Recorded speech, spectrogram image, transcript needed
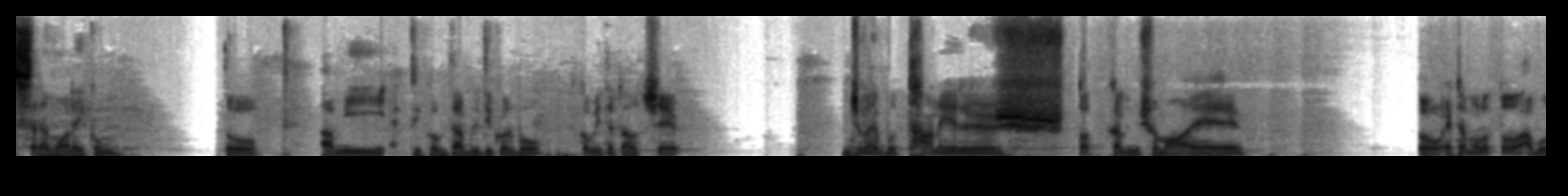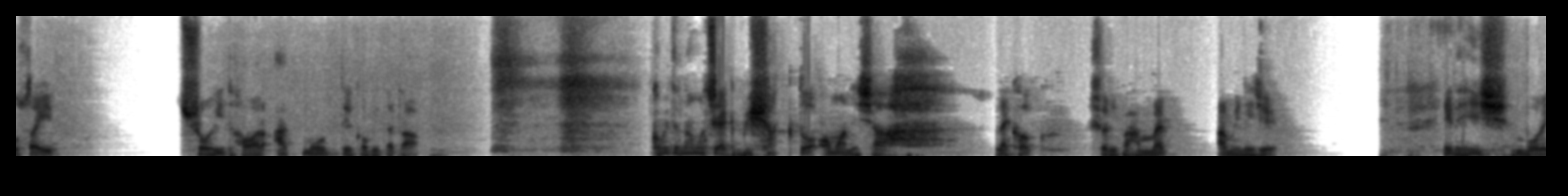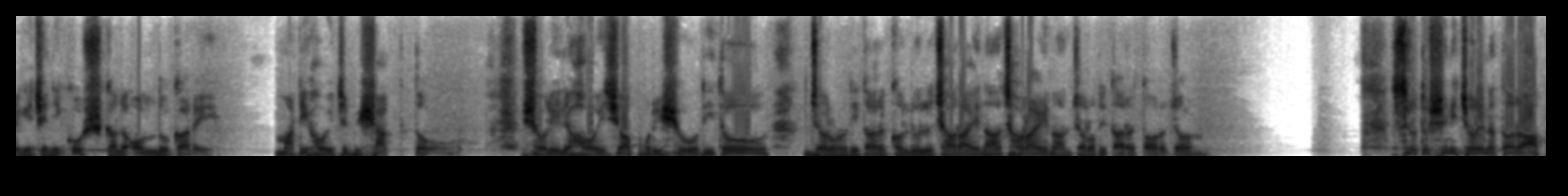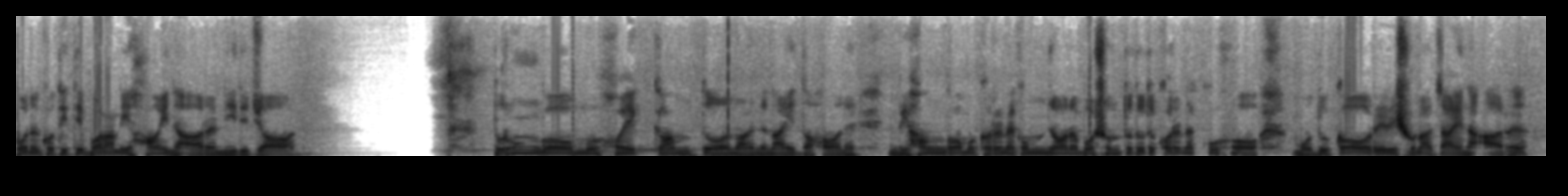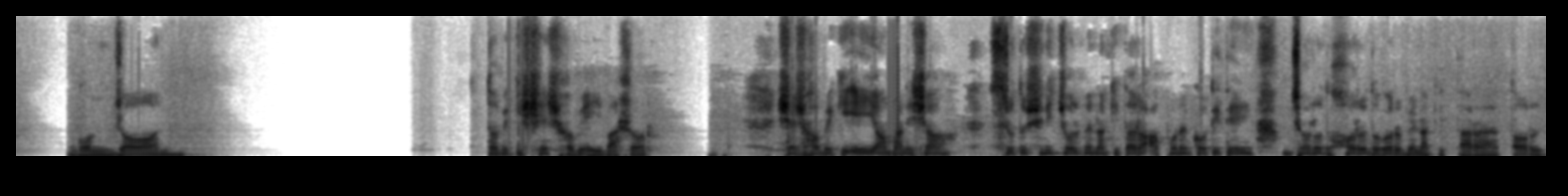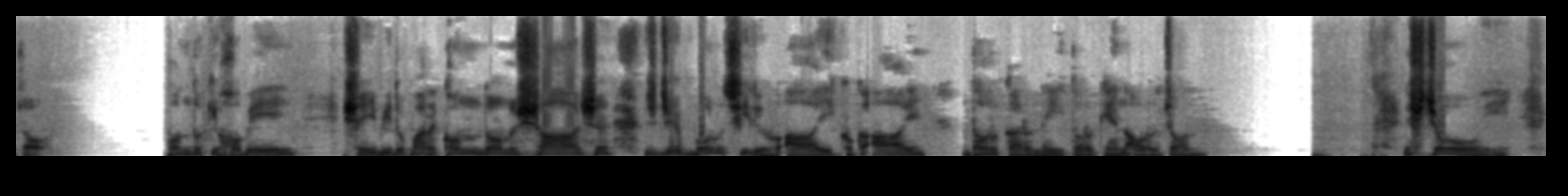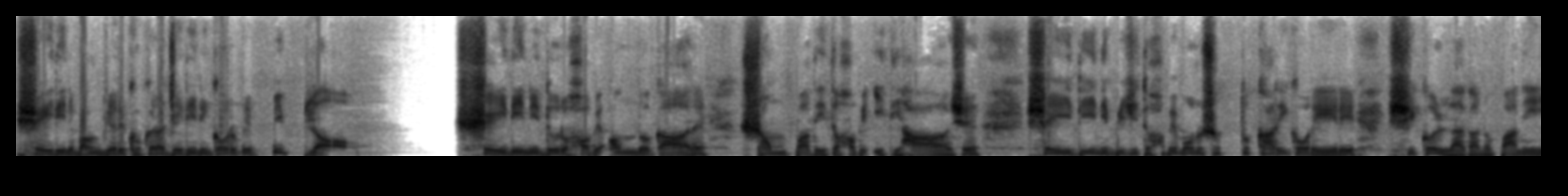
আসসালামু আলাইকুম। তো আমি একটি কবিতা আবৃত্তি করব। কবিতাটা হচ্ছে, জুলাই অভ্যুত্থানের তৎকালীন সময়ে, তো এটা মূলত আবু সাইদ শহীদ হওয়ার আগ মুহূর্তে কবিতাটা। কবিতার নাম হচ্ছে, এক বিষাক্ত অমানিসা লেখক শরীফ আহমেদ, আমি নিজে। এ দেশ ভরে গেছে নিকোষ অন্ধকারে। মাটি হয়েছে বিষাক্ত শরীরে হয়েছে অপরিশোধিত। জলনদী তার কল্লুল ছড়ায় না ছড়ায় না জলদি তার তর্জন। স্রোতস্বিনী চলে না, তার আপন গতিতে বনানি হয় না আর নির্জন। তুরঙ্গম হয়ে ক্লান্ত নয়ন নাই দহন, বিহঙ্গম করে না গুঞ্জন, বসন্ত দূত করে না কুহ, মধুকরের শোনা যায় না আর গুঞ্জন। তবে কি শেষ হবে এই বাসর? শেষ হবে কি এই আমানিশা স্রোতস্বিনী চলবে নাকি তার আপন গতিতে? জলধর করবে নাকি তারা তর্জন বন্ধ কি হবে? সেই বিধবার কন্দন শ্বাস যে বলছিল, আয় খোকা, আয়, দরকার নেই তোর জ্ঞান অর্জন। নিশ্চয় সেই দিন বাংলার খোকারা যেদিন গর্বে বিপ্লব সেই দিনই দূর হবে অন্ধকার, সম্পাদিত হবে ইতিহাস সেই দিন বিজিত হবে মনুষ্যত্ব কারিগরের শিকল লাগানো পানি।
